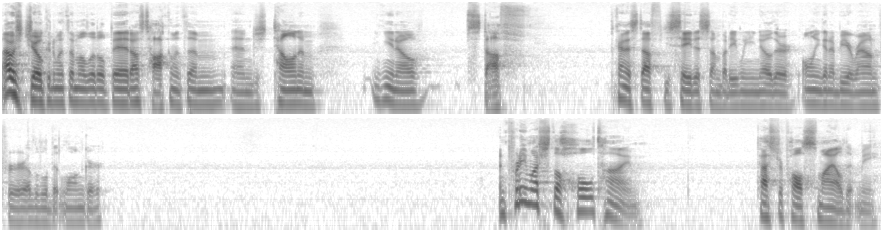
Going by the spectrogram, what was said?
I was joking with him a little bit. I was talking with him and just telling him, you know, stuff. The kind of stuff you say to somebody when you know they're only going to be around for a little bit longer. And pretty much the whole time, Pastor Paul smiled at me.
